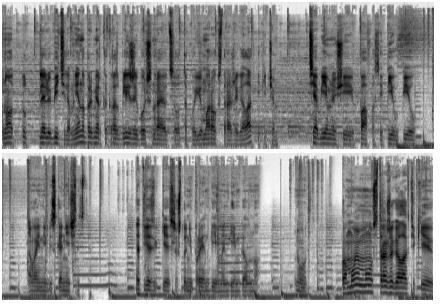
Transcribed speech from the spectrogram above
Но тут для любителя. Мне, например, как раз ближе и больше нравится вот такой юморок Стражей Галактики, чем всеобъемлющий пафос и пиу-пиу войны бесконечности. Это я, если что, не про Эндгейм, Эндгейм говно. Ну Вот. По-моему, Стражи Галактики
